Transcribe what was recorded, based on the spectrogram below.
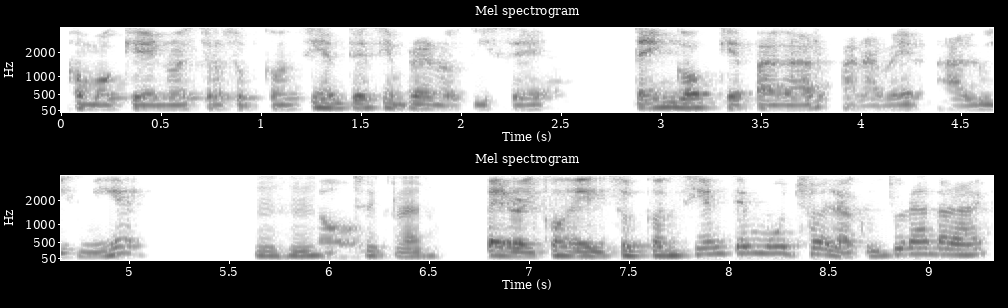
como que nuestro subconsciente siempre nos dice, tengo que pagar para ver a Luis Miguel. Sí, claro. Pero el, el, subconsciente mucho de la cultura drag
